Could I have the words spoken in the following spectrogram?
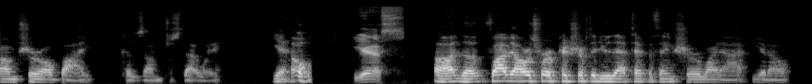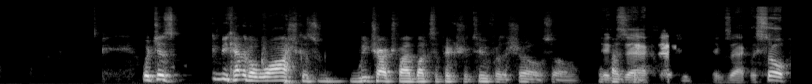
I'm sure I'll buy because I'm just that way. You know. Yes. Uh, the five dollars for a picture if they do that type of thing, sure, why not? You know which is can be kind of a wash because we charge five bucks a picture too for the show. So exactly, exactly. So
